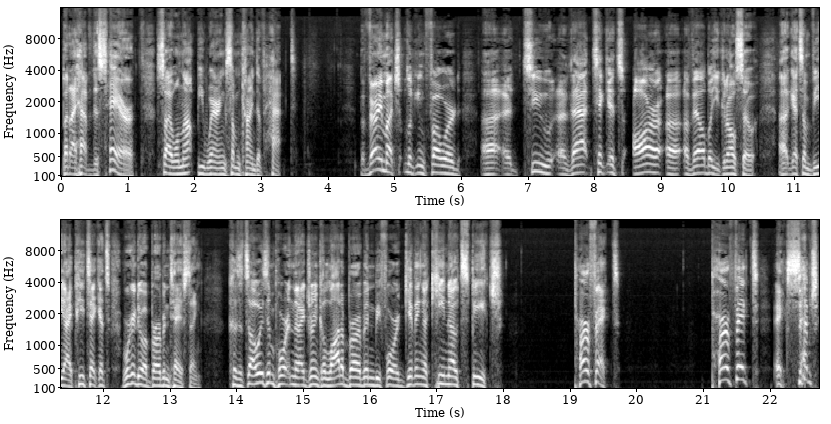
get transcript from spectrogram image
But I have this hair, so I will not be wearing some kind of hat. But very much looking forward uh, to uh, that. Tickets are uh, available. You can also uh, get some VIP tickets. We're going to do a bourbon tasting because it's always important that I drink a lot of bourbon before giving a keynote speech. Perfect. Perfect except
